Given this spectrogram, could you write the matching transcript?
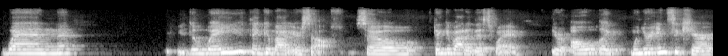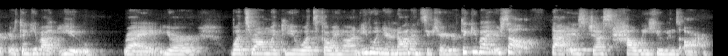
when the way you think about yourself. So think about it this way. You're all like when you're insecure, you're thinking about you, right? You're what's wrong with you, what's going on. Even when you're not insecure, you're thinking about yourself. That is just how we humans are,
